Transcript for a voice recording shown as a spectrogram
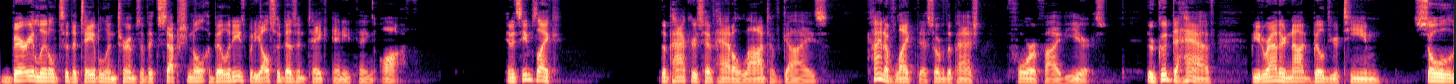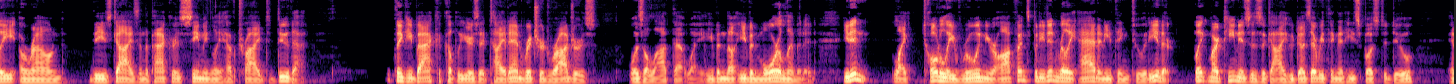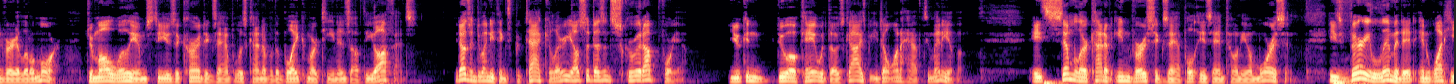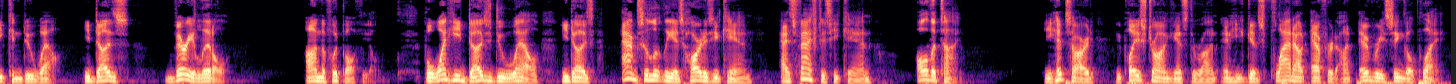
very little to the table in terms of exceptional abilities, but he also doesn't take anything off. And it seems like the Packers have had a lot of guys kind of like this over the past four or five years. They're good to have, but you'd rather not build your team solely around these guys, and the Packers seemingly have tried to do that. Thinking back a couple years at tight end, Richard Rodgers was a lot that way, even though even more limited. He didn't like totally ruin your offense, but he didn't really add anything to it either. Blake Martinez is a guy who does everything that he's supposed to do and very little more. Jamaal Williams, to use a current example, is kind of the Blake Martinez of the offense. He doesn't do anything spectacular. He also doesn't screw it up for you. You can do okay with those guys, but you don't want to have too many of them. A similar kind of inverse example is Antonio Morrison. He's very limited in what he can do well. He does very little on the football field. But what he does do well, he does absolutely as hard as he can, as fast as he can, all the time. He hits hard, he plays strong against the run, and he gives flat out effort on every single play.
